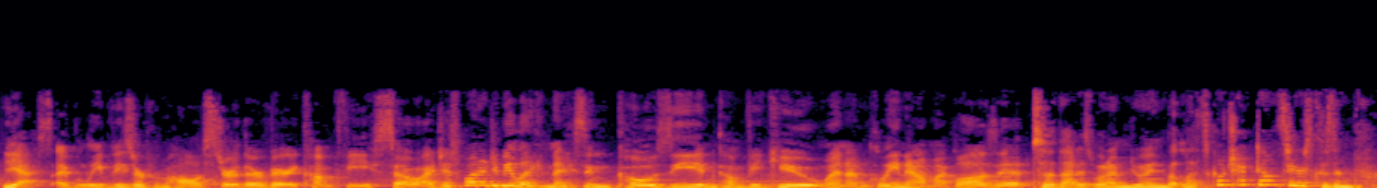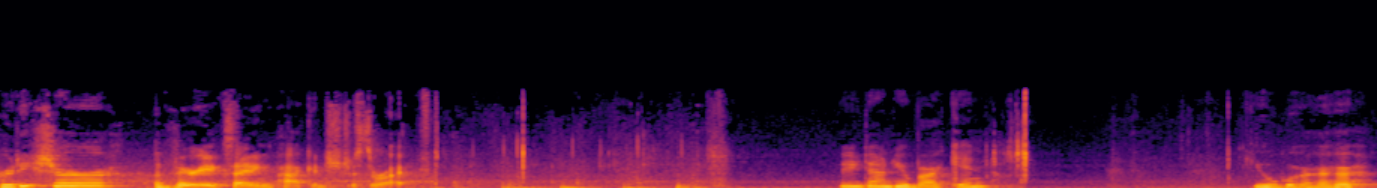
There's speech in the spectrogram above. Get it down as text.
Yes, I believe these are from Hollister. They're very comfy. So I just wanted to be like nice and cozy and comfy cute when I'm cleaning out my closet. So that is what I'm doing. But let's go check downstairs because I'm pretty sure a very exciting package just arrived. Are you down here barking? You were?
